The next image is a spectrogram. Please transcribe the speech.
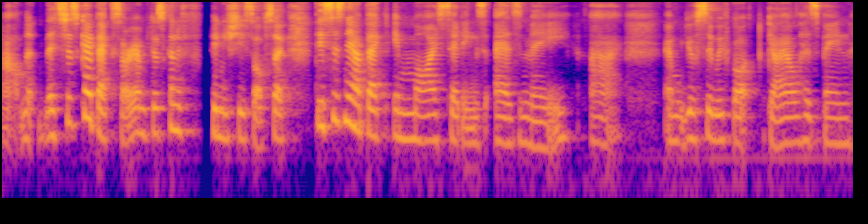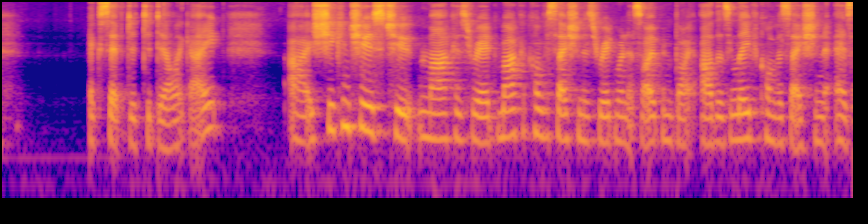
Uh, let's just go back. Sorry, I'm just going to finish this off. So this is now back in my settings as me. Uh, and you'll see we've got Gail has been accepted to delegate. Uh, she can choose to mark as read, mark a conversation as read when it's opened by others, leave conversation as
